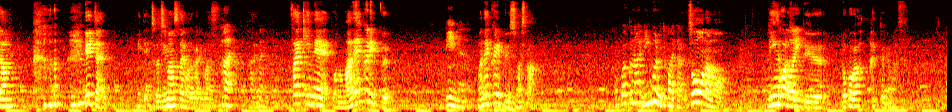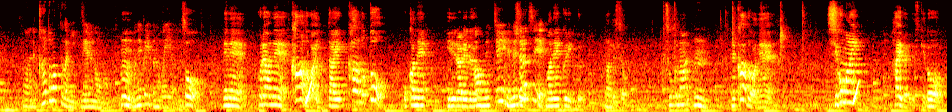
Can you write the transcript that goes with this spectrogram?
じゃん。ゆいちゃん見てちょっと自慢したいものがあります、はい。はい、最近ねこのマネークリップ。何いいね。マネークリップにしました。かっこよくない？リンゴルって書いてある。そうなの。めリンゴルフっていうロゴが入っております。そうだね。カートバッグとかに入れるのうん。マネークリップの方がいいよね。そう。でねこれはねカードが一体カードとお金入れられる。あめっちゃいいね。珍しい。マネークリップなんですよ。すごくない？うん。でカードはね45枚入るんですけど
